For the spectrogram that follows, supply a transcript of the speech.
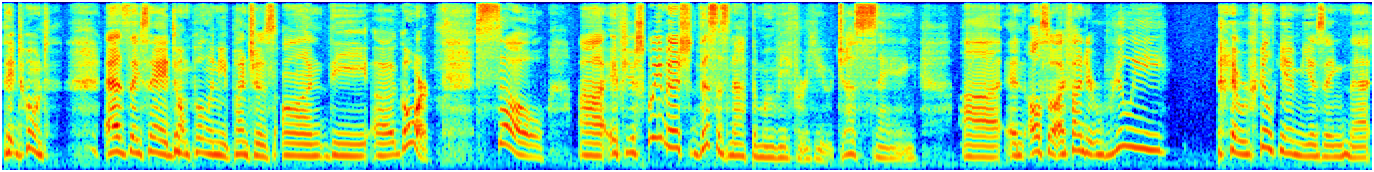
they don't, as they say, don't pull any punches on the uh, gore. So uh, if you're squeamish, this is not the movie for you. Just saying. Uh, and also, I find it really, really amusing that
